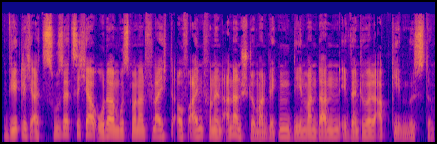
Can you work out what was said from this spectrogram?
wirklich als zusätzlicher oder muss man dann vielleicht auf einen von den anderen Stürmern blicken, den man dann eventuell abgeben müsste?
